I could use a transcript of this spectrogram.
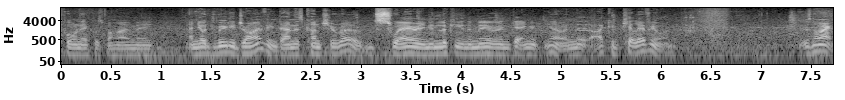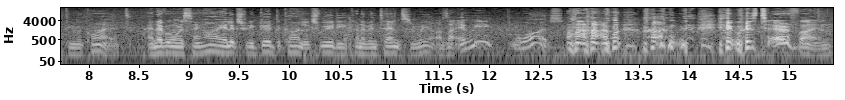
Paul Nicholls behind me and you're really driving down this country road, swearing and looking in the mirror and getting, you know, and I could kill everyone. There's no acting required. And everyone was saying, oh, it looks really good, the car looks really kind of intense and real. I was like, it really was. it was terrifying.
